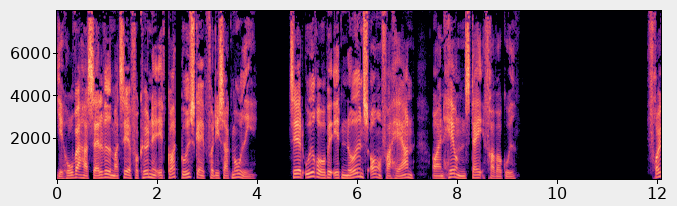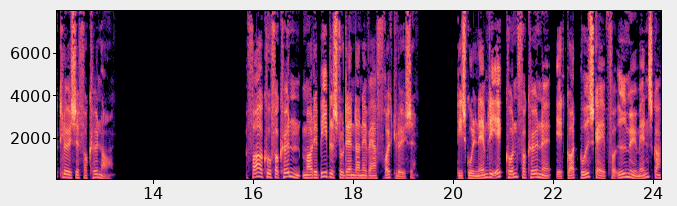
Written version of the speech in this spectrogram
Jehova har salvet mig til at forkynde et godt budskab for de sagtmodige, til at udråbe et nådens år fra Herren og en hævnens dag fra vor Gud. Frygtløse forkyndere For at kunne forkynde måtte bibelstudenterne være frygtløse. De skulle nemlig ikke kun forkynde et godt budskab for ydmyge mennesker,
